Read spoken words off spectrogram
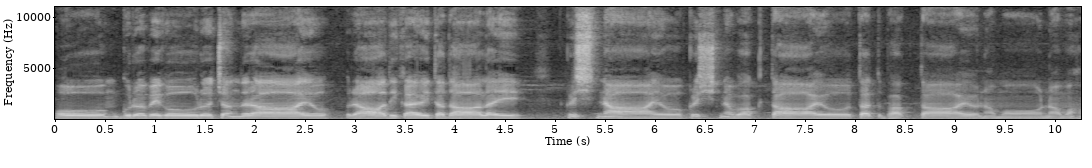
ওম গুরবে গৌরচন্দ্রায় রাধিকায় তদালয়ে কৃষ্ণায় কৃষ্ণ ভক্তায় তদ্ভক্তায় নমো নমঃ।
